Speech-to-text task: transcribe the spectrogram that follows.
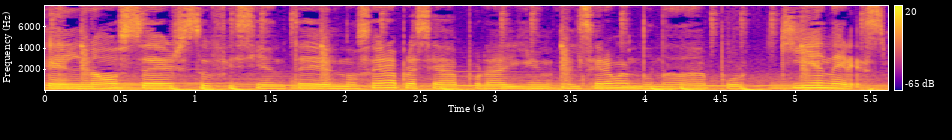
el no ser suficiente, el no ser apreciada por alguien, el ser abandonada por quién eres.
